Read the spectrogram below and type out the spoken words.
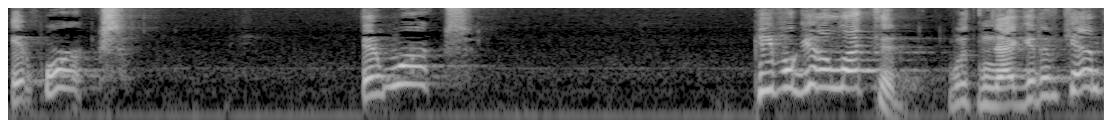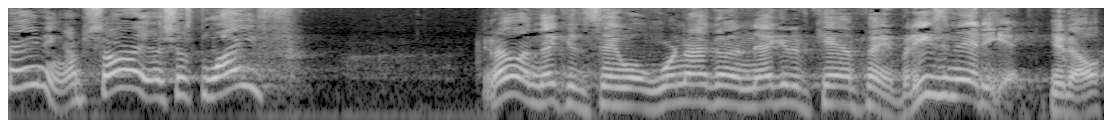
It works. It works. People get elected with negative campaigning. I'm sorry, that's just life. You know, and they can say, well, we're not going to negative campaign, but he's an idiot, you know.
